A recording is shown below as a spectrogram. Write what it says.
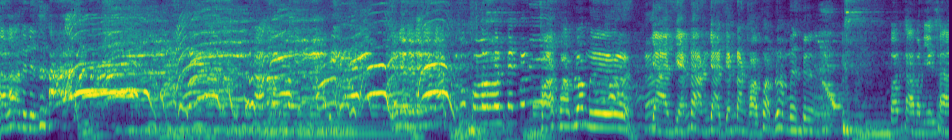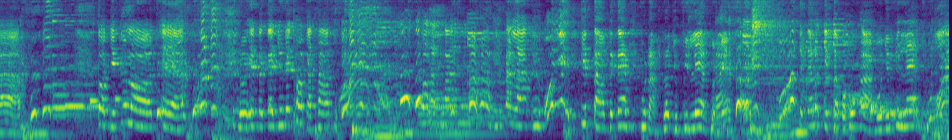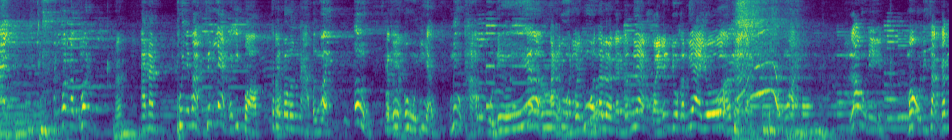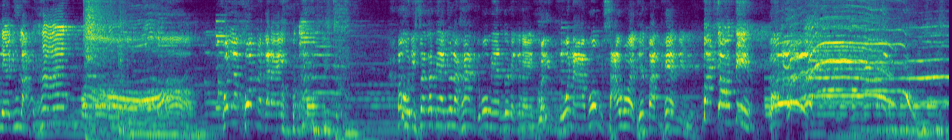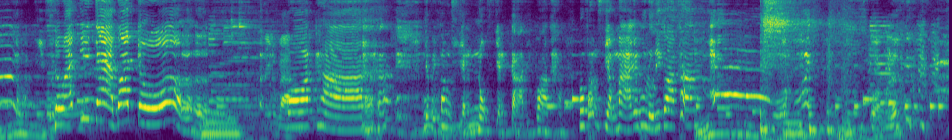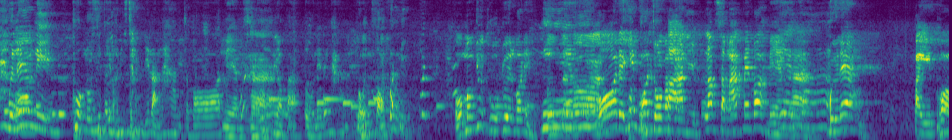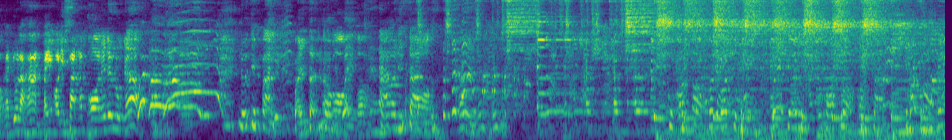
ดาราเด็ดเดี๋ยวเดี๋ยวเดี๋ยวเดี๋ยวทุกคนขอความร่วมมือ อย่าเสียงดัง อย่าเสียงดังขอความร่วมมือบอสค่ะสวัสดีค่ะตอนยิงก็รอแต่หนูเห็นตั้งแต่อยู่ในท่อกระทานว่าละค่ะนั่นละโอ้ยติดตามตั้งแต่พูดน่ะเราอยู่ฟินแลนด์คนเนี้ยโอ้ยตั้งแต่เราติดตามพวกอะมูอยู่ฟินแลนด์โอ้ยคนละคน นะอันนั้นคุณยังว่าฟินแรกกับอีปอบจะเป็นประเบิงหนาเบิ้งไว้เออก็ไม่กูอีหยังมึงถามกูเนี่ยอันนั้นผมเป็นหัวตะเลิกกันกับเมียข่อยยังอยู่กับเมียอยู่เล่านี่มาอดิสั่งกับเมียอยู่หลังห้านคนละคนนะกระไดมาอดิสั่งกับเมียอยู่หลังห้านกับโมแมนตัวนึงกระไดข่อยหัวหน้าวงสาวน้อยเพชรบ้านแพงนี่นี่บ้านจอดดิสวัสดีจ้า บอสโจเออเอออะไรลูกหลานบอสค่ะ อย่าไปฟังเสียงนกเสียงกาดีกว่าค่ะ มาฟังเสียงหมาอย่างผู้หนูดีกว่าค่ะบอกเลยเหมือนแรกนี่ พวกหนูสิไปออดิชั่นที่หลังหานจะบอสเมียนค่ะ เหนียวปากตัวเลยด้วยค่ะพวกหนูสองคนนี่ โอ้มึงยูทูบอยู่เห็นบ่นี่เบิ่งแล้วเนาะ โอ้ได้ยินพอโจประกาศรับสมัครแม่นบ่แม่นค่ะ มือแรงไปพ่อกันอยุละห้านไปออดิชั่นน้ำพอเลยเด้อลูกเด้อ หนูจะไปไปตัดน้องไปก็หาอดิสันกูขอตอบไม่ได้ว่าสูงไม่ได้เจอดิกูขอตอบขอสอบ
